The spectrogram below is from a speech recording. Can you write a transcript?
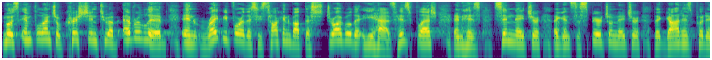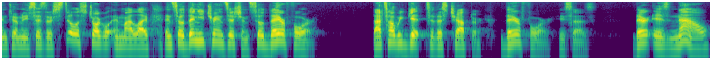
most influential Christian to have ever lived. And right before this, he's talking about the struggle that he has his flesh and his sin nature against the spiritual nature that God has put into him. And he says, There's still a struggle in my life. And so then he transitions. So therefore, that's how we get to this chapter. Therefore, he says, there is now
